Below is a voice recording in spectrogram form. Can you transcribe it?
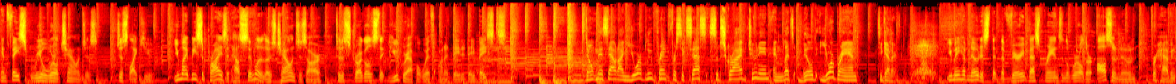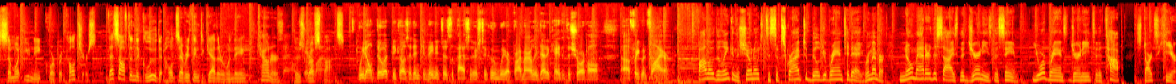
and face real world challenges, just like you. You might be surprised at how similar those challenges are to the struggles that you grapple with on a day to day basis. Don't miss out on your blueprint for success. Subscribe, tune in, and let's build your brand together. You may have noticed that the very best brands in the world are also known for having somewhat unique corporate cultures. That's often the glue that holds everything together when they encounter those rough spots. We don't do it because it inconveniences the passengers to whom we are primarily dedicated, the short haul, uh, frequent flyer. Follow the link in the show notes to subscribe to Build Your Brand today. Remember, no matter the size, the journey's the same. Your brand's journey to the top starts here.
